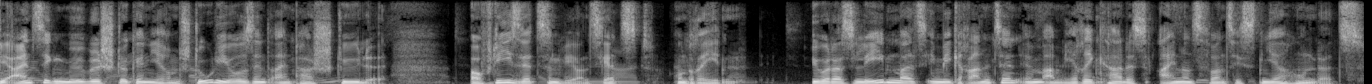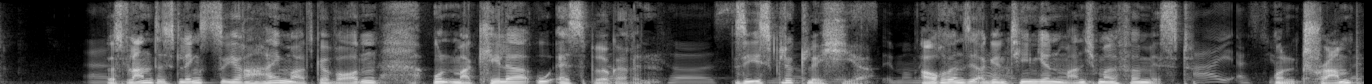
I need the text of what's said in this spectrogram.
Die einzigen Möbelstücke in ihrem Studio sind ein paar Stühle. Auf die setzen wir uns jetzt und reden. Über das Leben als Immigrantin im Amerika des 21. Jahrhunderts. Das Land ist längst zu ihrer Heimat geworden und Makela US-Bürgerin. Sie ist glücklich hier, auch wenn sie Argentinien manchmal vermisst. Und Trump?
